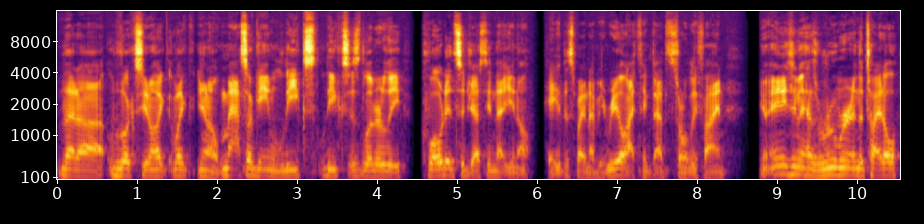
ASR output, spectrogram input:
that uh, looks, you know, like like you know, massive game leaks. Leaks is literally quoted suggesting that you know, hey, this might not be real. I think that's totally fine. You know, anything that has rumor in the title,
